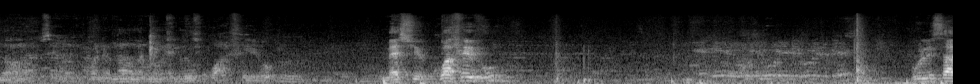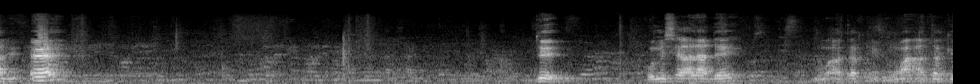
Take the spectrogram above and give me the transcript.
Non, c'est non, non, coiffez Messieurs, coiffez-vous. Pour le salut, un. Deux. Commissaire Aladin, moi en, tant que, moi en tant que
